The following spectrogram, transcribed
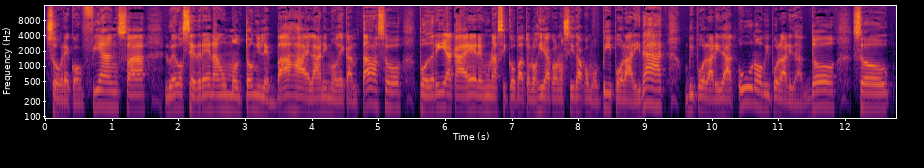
sobreconfianza, luego se drenan un montón y les baja el ánimo de cantazo, podría caer en una psicopatología conocida como bipolaridad, bipolaridad 1, bipolaridad 2, so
